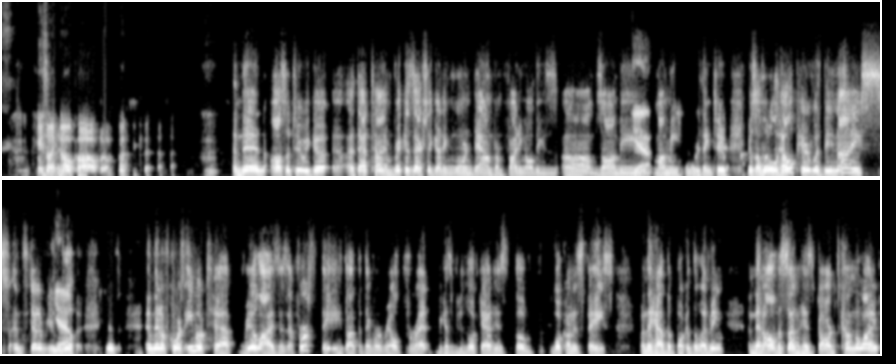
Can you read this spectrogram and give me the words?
He's like, no problem. And then also too, we go at that time. Rick is actually getting worn down from fighting all these um, zombie Yeah. mummies and everything too. He goes, a little help here would be nice instead of you. Yeah. look- And then of course, Imhotep realizes at first they, he thought that they were a real threat because if you look at his the look on his face when they had the Book of the Living, and then all of a sudden his guards come to life.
